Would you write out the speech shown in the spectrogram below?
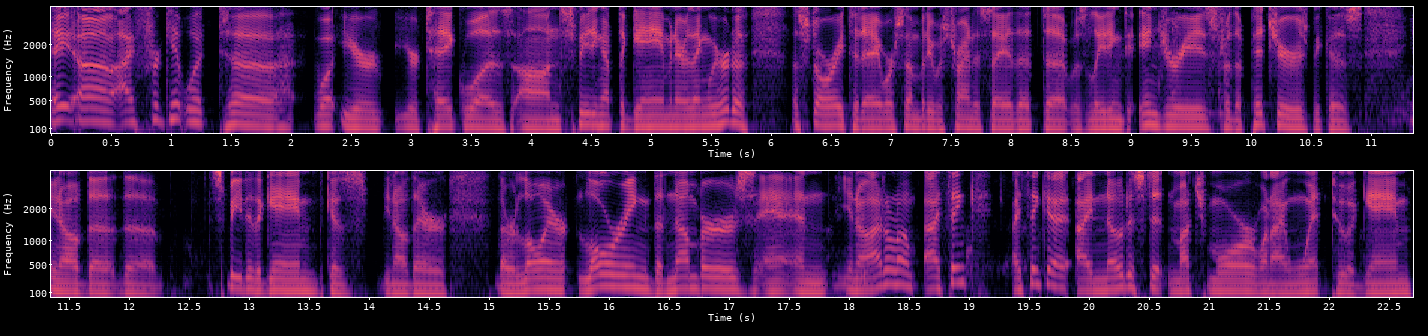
Hey, uh, I forget what uh, what your your take was on speeding up the game and everything. We heard a, a story today where somebody was trying to say that uh, it was leading to injuries for the pitchers because you know the the speed of the game because you know they're they're lower, lowering the numbers and, and you know I don't know I think I think I, I, noticed it much more when I went to a game,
